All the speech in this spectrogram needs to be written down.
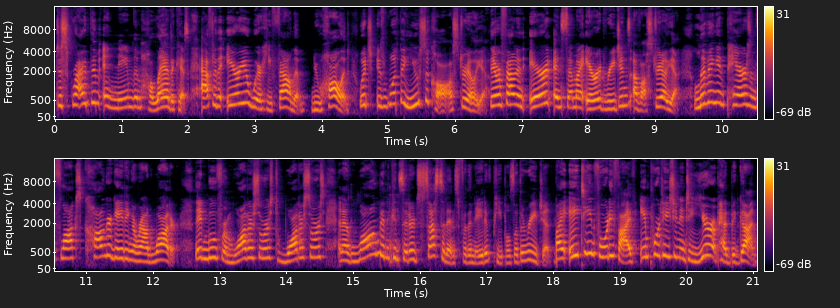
described them and named them Hollandicus after the area where he found them, New Holland, which is what they used to call Australia. They were found in arid and semi-arid regions of Australia, living in pairs and flocks congregating around water. They'd moved from water source to water source and had long been considered sustenance for the native peoples of the region. By 1845, importation into Europe had begun,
